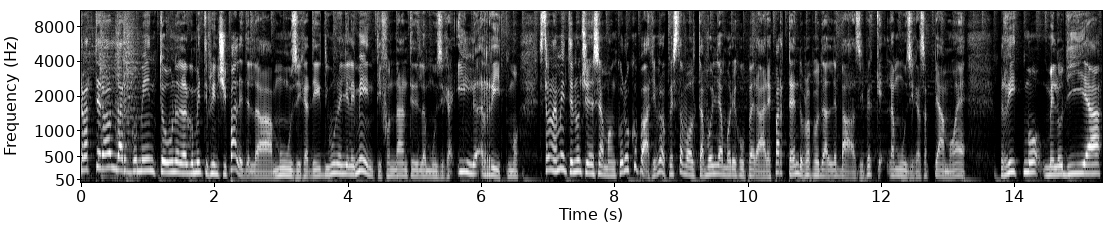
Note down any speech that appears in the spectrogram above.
tratterà l'argomento, uno degli argomenti principali della musica, di, di uno degli elementi fondanti della musica, il ritmo. Stranamente non ce ne siamo ancora occupati, però questa volta vogliamo recuperare partendo proprio dalle basi, perché la musica sappiamo è ritmo, melodia,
